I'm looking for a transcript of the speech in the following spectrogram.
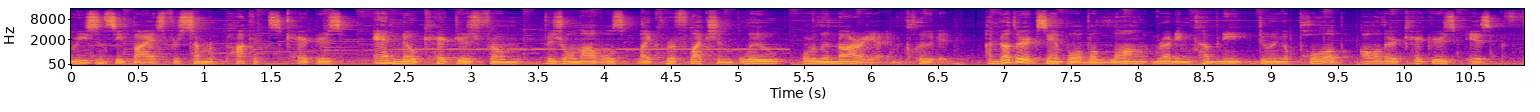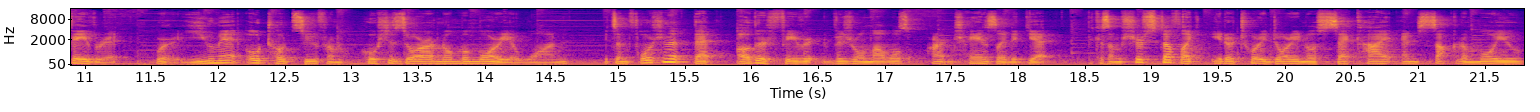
recency bias for Summer Pockets characters and no characters from visual novels like Reflection Blue or Lunaria included. Another example of a long-running company doing a poll of all their characters is Favorite, where Yume Ototsu from Hoshizora no Memoria won. It's unfortunate that other favorite visual novels aren't translated yet, because I'm sure stuff like Iro Toridori no Sekai and Sakura Moyu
